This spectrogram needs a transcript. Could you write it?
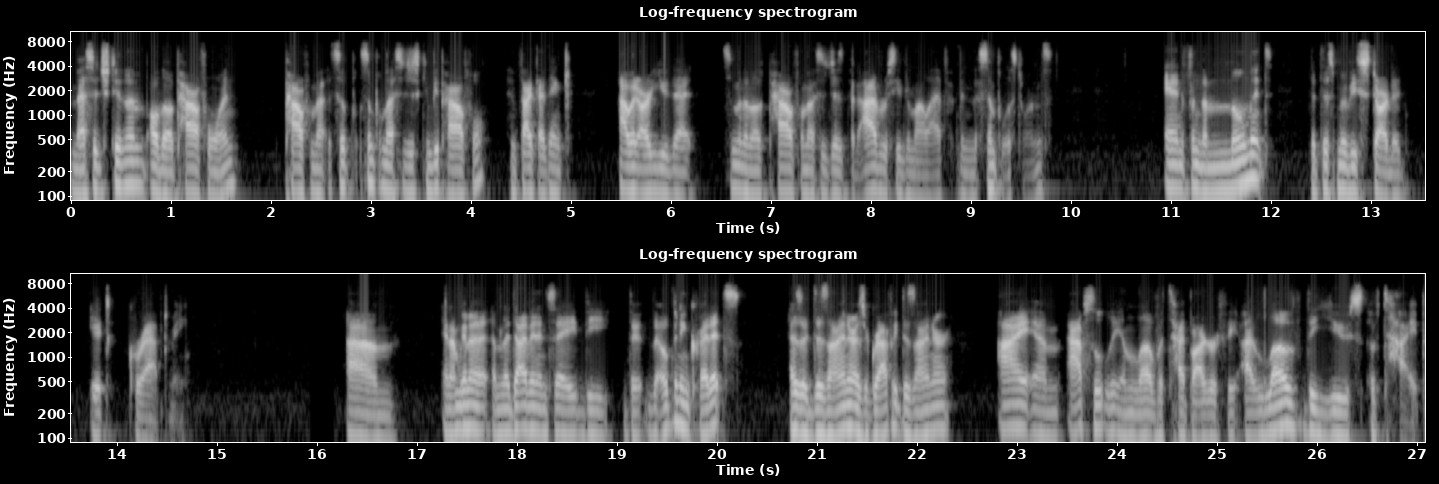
message to them, although a powerful one powerful, simple, messages can be powerful. In fact, I think I would argue that some of the most powerful messages that I've received in my life have been the simplest ones. And from the moment that this movie started, it grabbed me. Um, and I'm gonna I'm gonna dive in and say the the, the opening credits as a designer, as a graphic designer, I am absolutely in love with typography. I love the use of type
